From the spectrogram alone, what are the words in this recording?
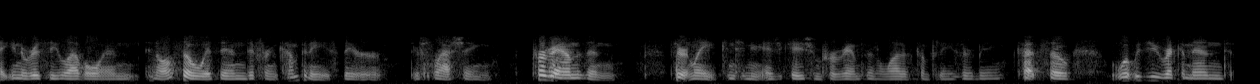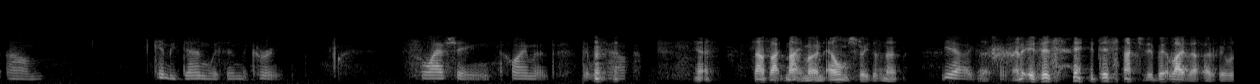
at university level and and also within different companies they're they're slashing programs and certainly continuing education programs in a lot of companies are being cut. So, what would you recommend um, can be done within the current slashing climate that we have? yeah, sounds like Nightmare on Elm Street, doesn't it? Yeah, exactly. And it is, it is actually a bit like that, I feel,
